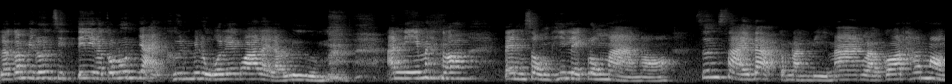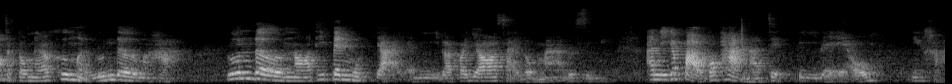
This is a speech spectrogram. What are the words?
แล้วก็มีรุ่น City แล้วก็รุ่นใหญ่ขึ้นไม่รู้ว่าเรียกว่าอะไรแล้วลืม อันนี้มันก็เป็นทรงที่เล็กลงมาเนาะซึ่งไซส์แบบกำลังดีมากแล้วก็ถ้ามองจากตรงนี้ก็คือเหมือนรุ่นเดิมอะค่ะ รุ่นเดิมเนาะที่เป็นหมุดใหญ่อันนี้ แล้วก็ย่อใส่ลงมาดูสิ อันนี้กระเป๋าก็ผ่านมาเจ็ดปีแล้ว นี่ค่ะ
